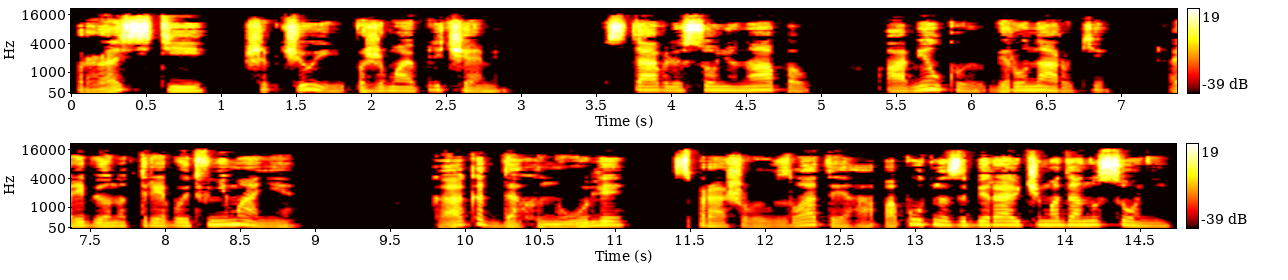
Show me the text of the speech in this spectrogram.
Прости, шепчу и пожимаю плечами. Ставлю Соню на пол, а мелкую беру на руки. Ребенок требует внимания. Как отдохнули? Спрашиваю у Златы, а попутно забираю чемодан у Сони.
